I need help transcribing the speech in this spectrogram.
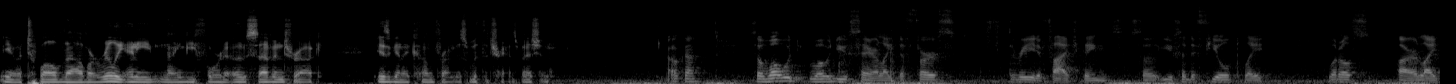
you know a 12 valve or really any 94 to 07 truck is going to come from is with the transmission. Okay. So what would what would you say are like the first three to five things? So you said the fuel plate. What else are like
